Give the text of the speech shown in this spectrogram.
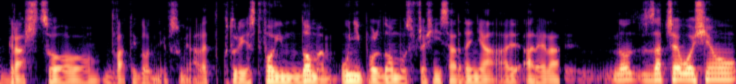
grasz co dwa tygodnie w sumie, ale który jest twoim domem. Unipol Domus, wcześniej Sardenia Arena. No, zaczęło się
